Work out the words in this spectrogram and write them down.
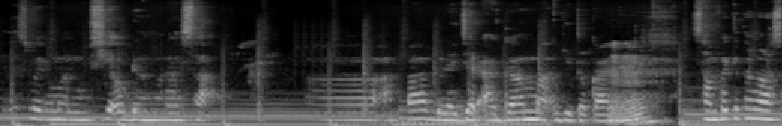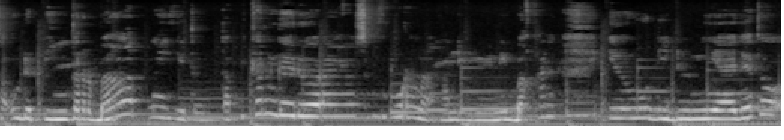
kita sebagai manusia udah ngerasa eh, apa belajar agama gitu kan, Mm-mm. sampai kita ngerasa udah pinter banget nih gitu, tapi kan gak ada orang yang sempurna kan di dunia ini, bahkan ilmu di dunia aja tuh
